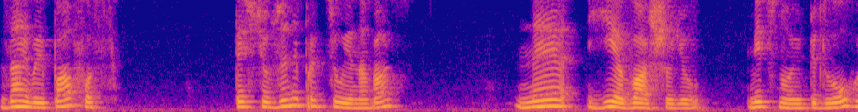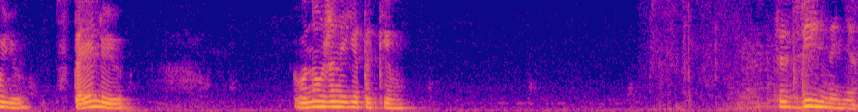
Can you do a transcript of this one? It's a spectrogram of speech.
Зайвий пафос, те, що вже не працює на вас, не є вашою міцною підлогою, стелею, воно вже не є таким. Це звільнення.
